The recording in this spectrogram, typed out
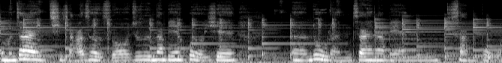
我们在骑脚踏车的时候，就是那边会有一些呃路人在那边散步啊。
